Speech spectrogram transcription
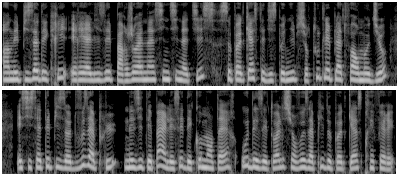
un épisode écrit et réalisé par Johanna Cincinnatis. Ce podcast est disponible sur toutes les plateformes audio. Et si cet épisode vous a plu, n'hésitez pas à laisser des commentaires ou des étoiles sur vos applis de podcast préférés.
